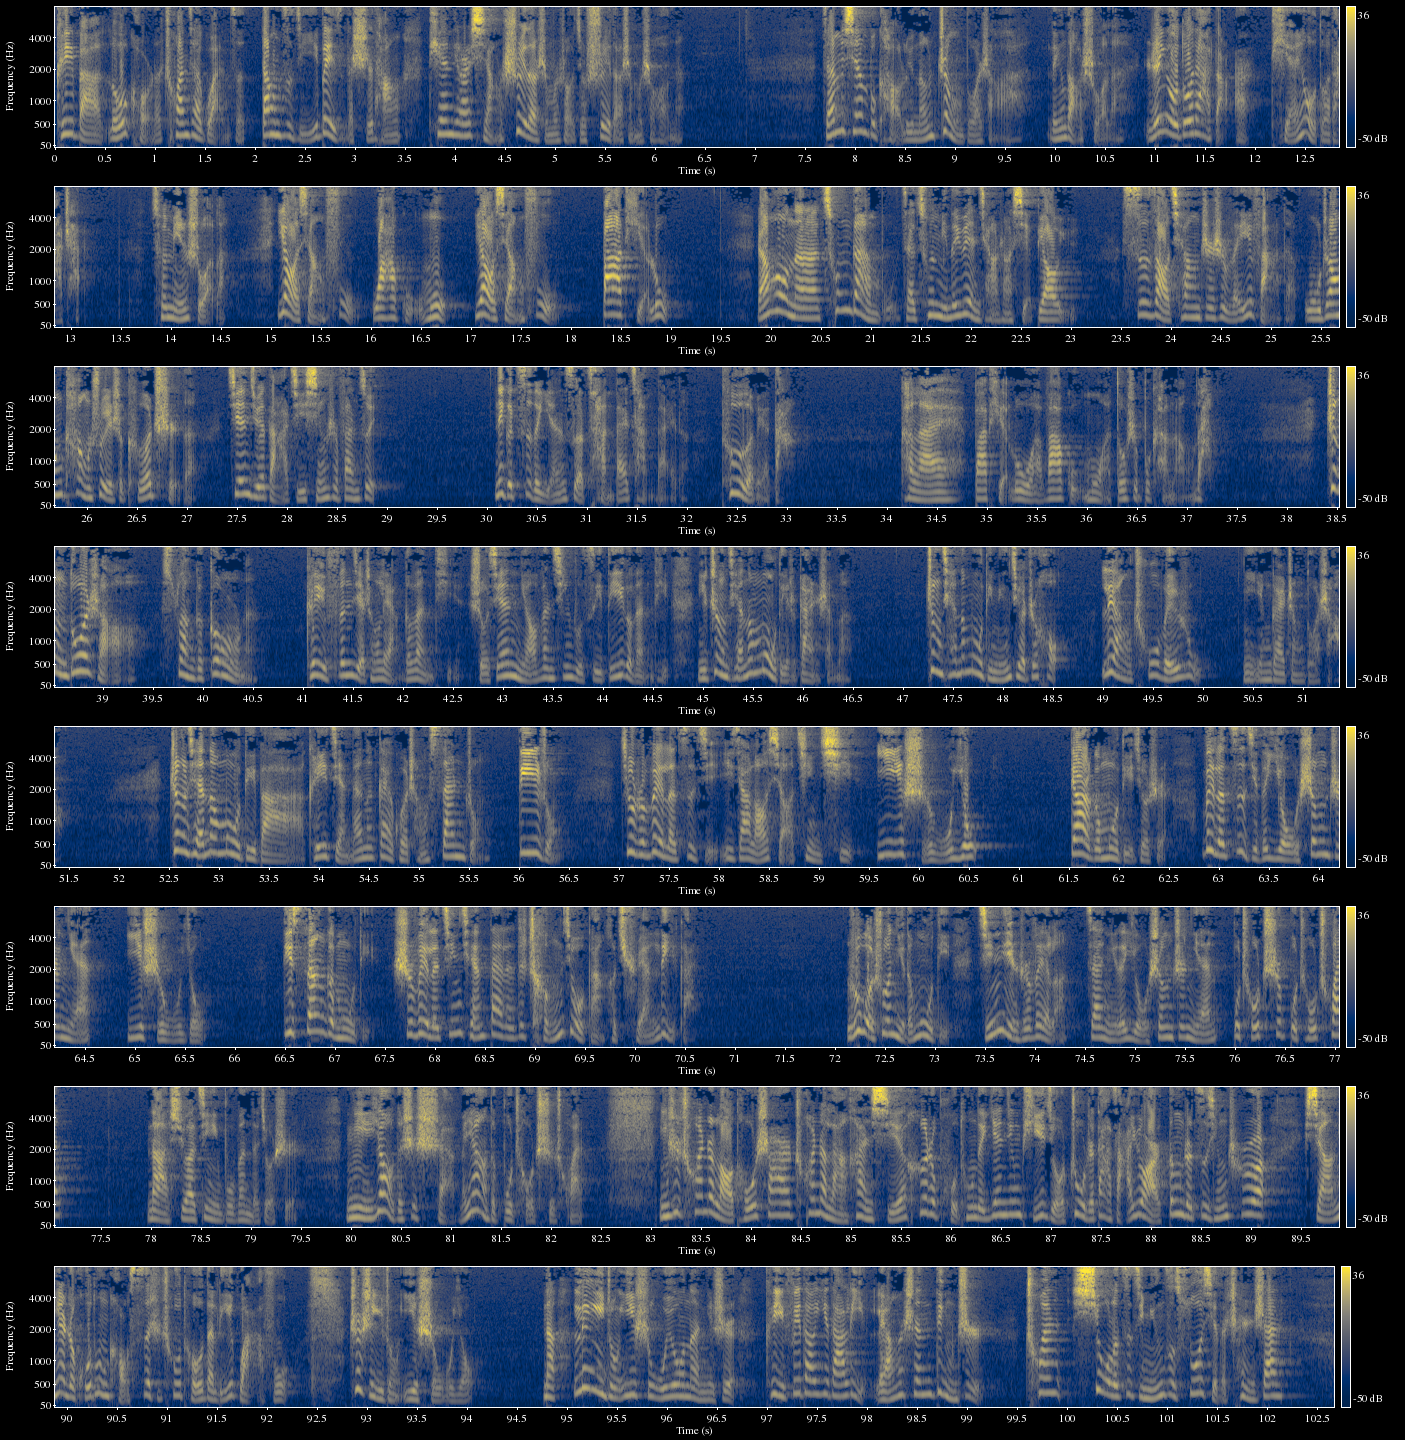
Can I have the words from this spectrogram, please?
可以把楼口的川菜馆子当自己一辈子的食堂，天天想睡到什么时候就睡到什么时候呢？咱们先不考虑能挣多少啊。领导说了：“人有多大胆儿，田有多大产。”村民说了：“要想富，挖古墓；要想富，扒铁路。”然后呢，村干部在村民的院墙上写标语：“私造枪支是违法的，武装抗税是可耻的，坚决打击刑事犯罪。”那个字的颜色惨白惨白的，特别大。看来扒铁路啊、挖古墓啊都是不可能的。挣多少？算个够呢？可以分解成两个问题。首先，你要问清楚自己第一个问题：你挣钱的目的是干什么？挣钱的目的明确之后，量出为入，你应该挣多少？挣钱的目的吧，可以简单的概括成三种：第一种，就是为了自己一家老小近期衣食无忧；第二个目的，就是为了自己的有生之年衣食无忧；第三个目的。是为了金钱带来的成就感和权力感。如果说你的目的仅仅是为了在你的有生之年不愁吃不愁穿，那需要进一步问的就是：你要的是什么样的不愁吃穿？你是穿着老头衫、穿着懒汉鞋、喝着普通的燕京啤酒、住着大杂院、蹬着自行车、想念着胡同口四十出头的李寡妇，这是一种衣食无忧。那另一种衣食无忧呢？你是可以飞到意大利量身定制，穿绣了自己名字缩写的衬衫，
